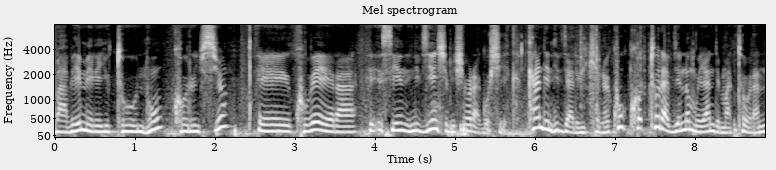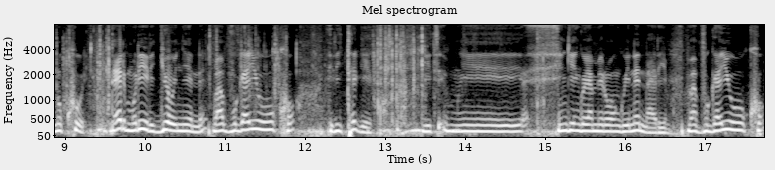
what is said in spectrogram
babemereye utuntu korupsiyo eh, kubera eh, ni byinshi bishobora gushika kandi ntibyari bikenewe kuko turabye no mu yandi matora ni ukuri rero muri iri ryonyine bavuga yuko iri tegeko ingingo ya mirongo ine na rimwe bavuga yuko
